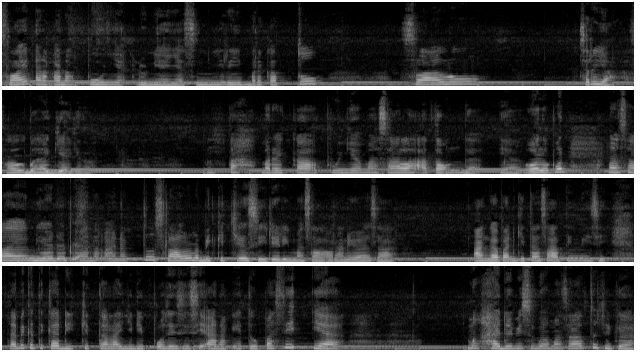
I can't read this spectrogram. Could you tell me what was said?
Selain anak-anak punya dunianya sendiri mereka tuh selalu ceria selalu bahagia gitu entah mereka punya masalah atau enggak ya. Walaupun masalah yang dihadapi anak-anak tuh selalu lebih kecil sih dari masalah orang dewasa anggapan kita saat ini sih. Tapi ketika di, kita lagi di posisi si anak itu pasti ya menghadapi sebuah masalah tuh juga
